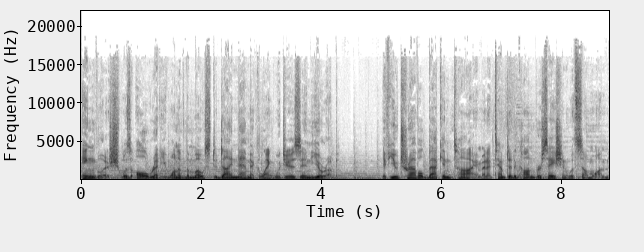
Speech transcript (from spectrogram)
English was already one of the most dynamic languages in Europe. If you traveled back in time and attempted a conversation with someone,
